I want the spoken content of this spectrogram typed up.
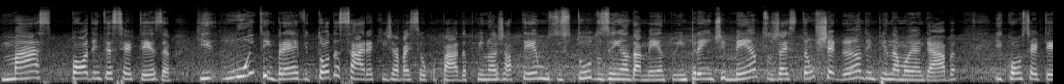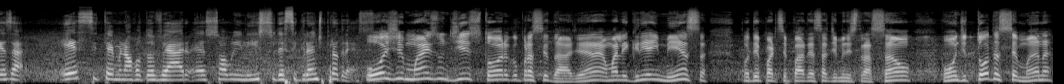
Mas podem ter certeza que muito em breve toda essa área aqui já vai ser ocupada, porque nós já temos estudos em andamento, empreendimentos já estão chegando em Pindamonhangaba e com certeza esse terminal rodoviário é só o início desse grande progresso. Hoje, mais um dia histórico para a cidade. Né? É uma alegria imensa poder participar dessa administração, onde toda semana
